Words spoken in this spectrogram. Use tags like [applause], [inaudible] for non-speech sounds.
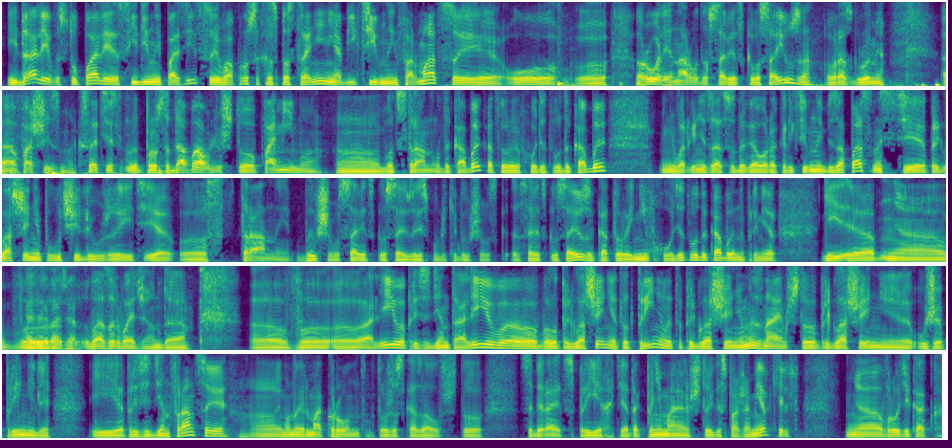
и далее выступали с единой позицией в вопросах распространения объективной информации о э, роли народов Советского Союза в разгроме фашизма. Кстати, просто добавлю, что помимо вот стран УДКБ, которые входят в УДКБ, в Организацию договора о коллективной безопасности, приглашение получили уже и те страны бывшего Советского Союза, республики бывшего Советского Союза, которые не входят в ОДКБ, например, э, э, в Азербайджан, в Азербайджан да Э, в э, Алиева, президента Алиева, было приглашение, тот принял это приглашение. Мы знаем, что приглашение уже приняли и президент Франции э, Эммануэль Макрон, тоже сказал, что собирается приехать. Я так понимаю, что и госпожа Меркель вроде как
